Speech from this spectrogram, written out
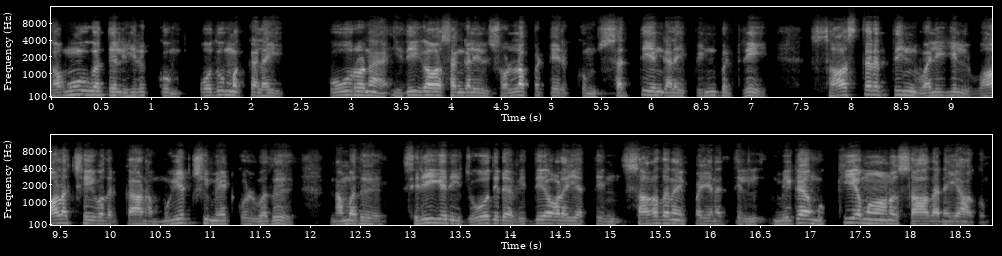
சமூகத்தில் இருக்கும் பொதுமக்களை பூரண இதிகாசங்களில் சொல்லப்பட்டிருக்கும் சத்தியங்களை பின்பற்றி சாஸ்திரத்தின் வழியில் வாழச் செய்வதற்கான முயற்சி மேற்கொள்வது நமது ஸ்ரீகரி ஜோதிட வித்யாலயத்தின் சாதனை பயணத்தில் மிக முக்கியமான சாதனையாகும்.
